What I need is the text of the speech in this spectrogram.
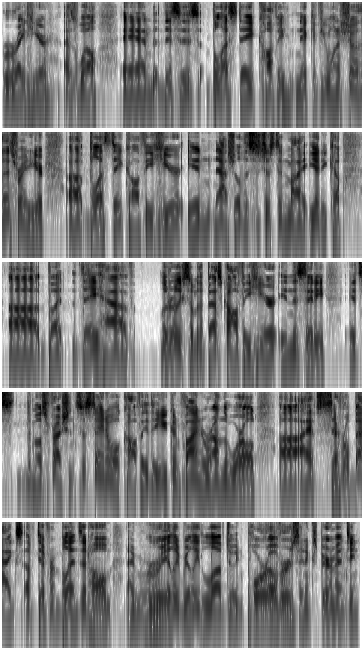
right here as well. And this is Blessed Day Coffee. Nick, if you want to show this right here, uh, Blessed Day Coffee here in Nashville. This is just in my Yeti cup. Uh, but they have literally some of the best coffee here in the city. It's the most fresh and sustainable coffee that you can find around the world. Uh, I have several bags of different blends at home. I really, really love doing pour overs and experimenting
